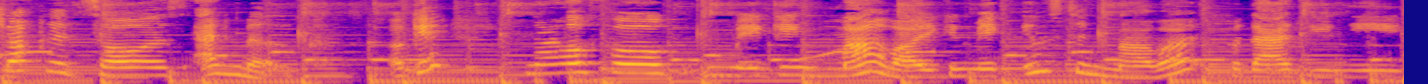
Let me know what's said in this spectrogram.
chocolate sauce, and milk. Okay, now for making mawa, you can make instant mawa. For that, you need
